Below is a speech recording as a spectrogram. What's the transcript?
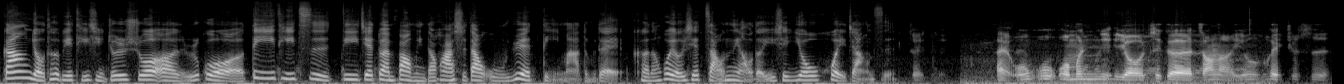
刚刚有特别提醒，就是说呃，如果第一梯次第一阶段报名的话，是到五月底嘛，对不对？可能会有一些早鸟。的一些优惠这样子，对对，哎，我我我们有这个早鸟优惠，就是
